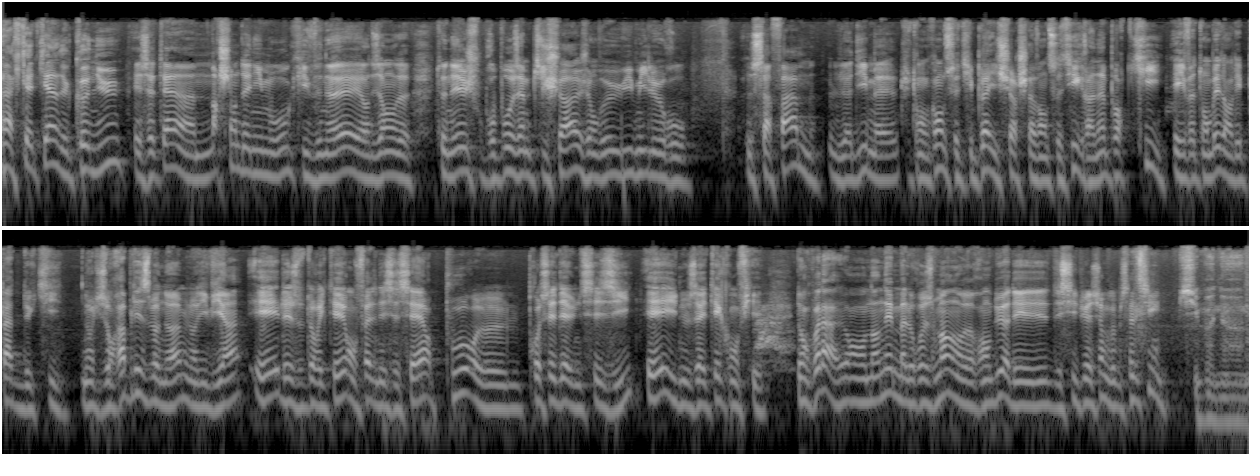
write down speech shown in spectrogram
à quelqu'un de connu. Et c'était un marchand d'animaux qui venait en disant euh, tenez je vous propose un petit chat j'en veux 8000 euros. Sa femme lui a dit mais tu te rends compte ce type-là il cherche à vendre ce tigre à n'importe qui. Et il va tomber dans les pattes de qui? Donc ils ont rappelé ce bonhomme ils ont dit viens. Et les autorités ont fait le nécessaire pour euh, procéder à une saisie. Et il nous a été confié. Donc voilà on en est malheureusement euh, rendu à des, des situations comme celle-ci. Petit bonhomme.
